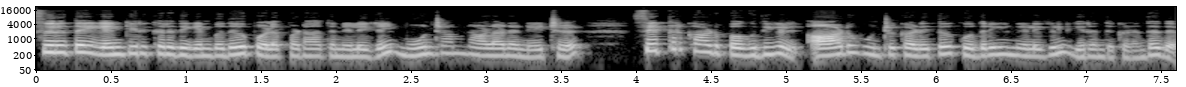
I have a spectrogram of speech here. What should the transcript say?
சிறுத்தை எங்கிருக்கிறது என்பது புலப்படாத நிலையில் மூன்றாம் நாளான நேற்று சித்தர்காடு பகுதியில் ஆடு ஒன்று கடித்து குதிரையின் நிலையில் இறந்து கிடந்தது.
